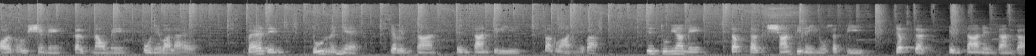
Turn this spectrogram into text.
और भविष्य में कल्पनाओं में होने वाला है। वह दिन दूर नहीं है जब इंसान इंसान के लिए भगवान होगा। इस दुनिया में तब तक शांति नहीं हो सकती जब तक इंसान इंसान का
